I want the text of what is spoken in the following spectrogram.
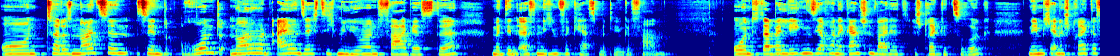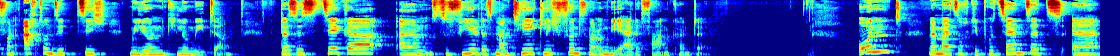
und 2019 sind rund 961 Millionen Fahrgäste mit den öffentlichen Verkehrsmitteln gefahren. Und dabei legen sie auch eine ganz schön weite Strecke zurück, nämlich eine Strecke von 78 Millionen Kilometer. Das ist circa ähm, so viel, dass man täglich fünfmal um die Erde fahren könnte. Und wenn man jetzt noch die Prozentsitz, äh,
